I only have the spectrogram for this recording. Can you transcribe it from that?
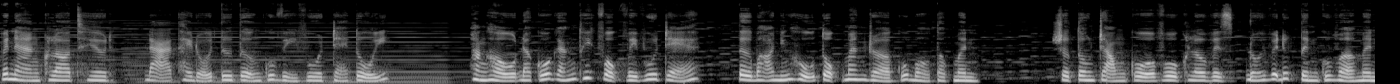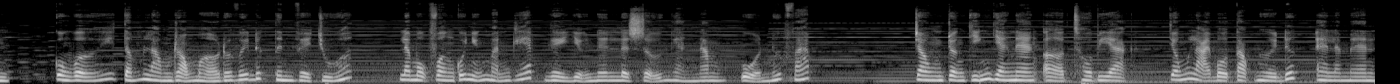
với nàng Clotilde đã thay đổi tư tưởng của vị vua trẻ tuổi. Hoàng hậu đã cố gắng thuyết phục vị vua trẻ từ bỏ những hủ tục mang rợ của bộ tộc mình – sự tôn trọng của vua Clovis đối với đức tin của vợ mình, cùng với tấm lòng rộng mở đối với đức tin về Chúa, là một phần của những mảnh ghép gây dựng nên lịch sử ngàn năm của nước Pháp. Trong trận chiến gian nan ở Tobiac chống lại bộ tộc người Đức Alaman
